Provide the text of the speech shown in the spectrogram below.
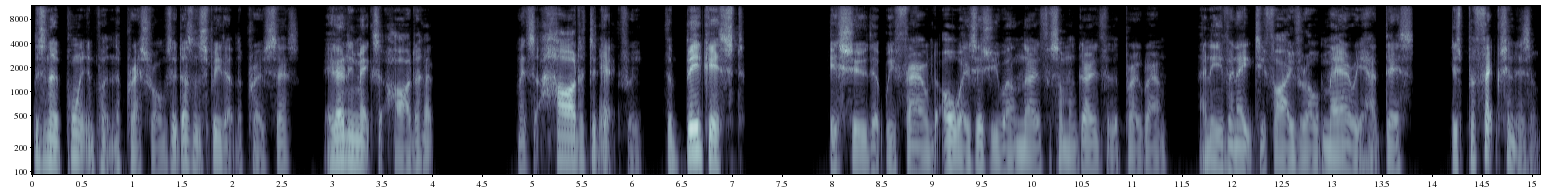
there's no point in putting the pressure on because it doesn't speed up the process. It only makes it harder, Nope. makes it harder to Yeah. get through. The biggest issue that we found always, as you well know, for someone going through the program, and even 85 year old Mary had this, is perfectionism.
